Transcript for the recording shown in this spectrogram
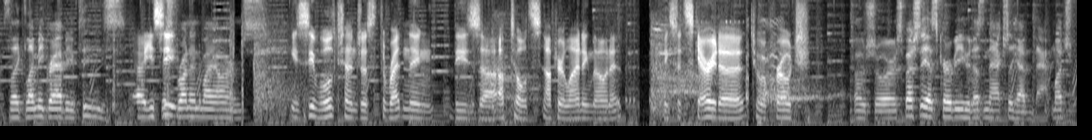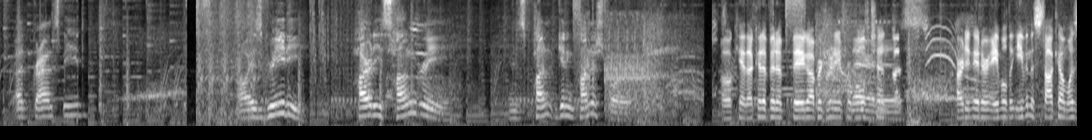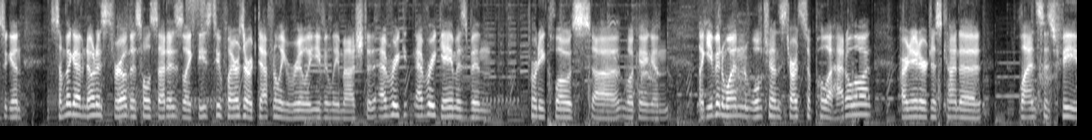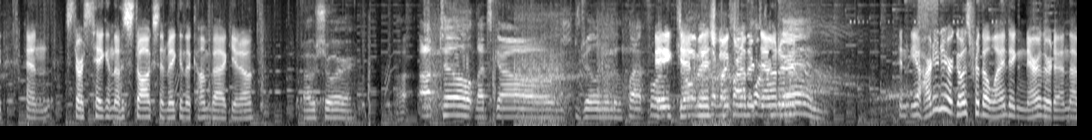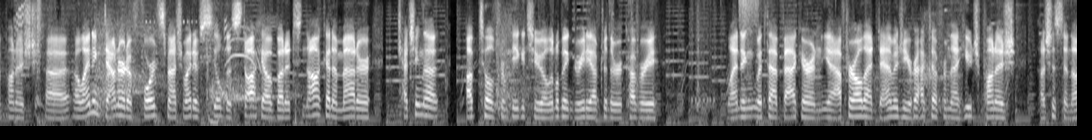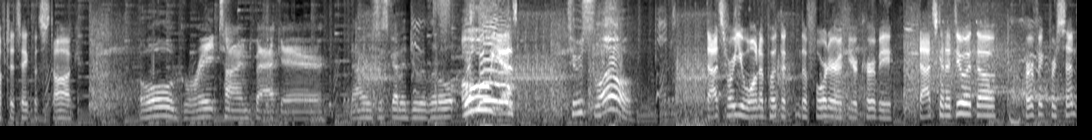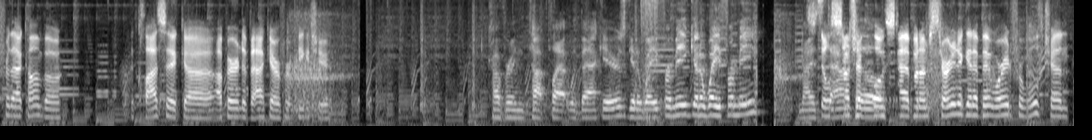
It's like, let me grab you, please. Uh, you see, Just run into my arms. You see Wolvechen just threatening these uh, up tilts after landing though, and it makes it scary to to approach. Oh, sure. Especially as Kirby, who doesn't actually have that much uh, ground speed. Oh, he's greedy. Hardy's hungry. And he's pun getting punished for it. Okay, that could have been a big opportunity for There Wolvechen, it but. Hartinator able to even the stock count once again. Something I've noticed throughout this whole set is like these two players are definitely really evenly matched. Every every game has been pretty close uh, looking, and like even when Wolvechen starts to pull ahead a lot, Hartinator just kind of plants his feet and starts taking those stocks and making the comeback. You know. Oh, sure. Uh, up tilt, let's go. Drilling into the platform. Big drilling damage, going for another downer. again. And yeah, Hartinator goes for the landing nair there to end that punish. Uh, a landing downer to forward smash might have sealed the stock out, but it's not going to matter. Catching that up tilt from Pikachu, a little bit greedy after the recovery. Landing with that back air, and yeah, after all that damage he racked up from that huge punish, that's just enough to take the stock. Oh, great timed back air. Now he's just got to do a little. Oh, yes! Too slow. That's where you want to put the, the forwarder if you're Kirby. That's going to do it, though. Perfect percent for that combo. The classic uh, up air into back air from Pikachu. Covering top plat with back airs. Get away from me. Get away from me. Nice Still such a close set, but I'm starting to get a bit worried for Wolvechen.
